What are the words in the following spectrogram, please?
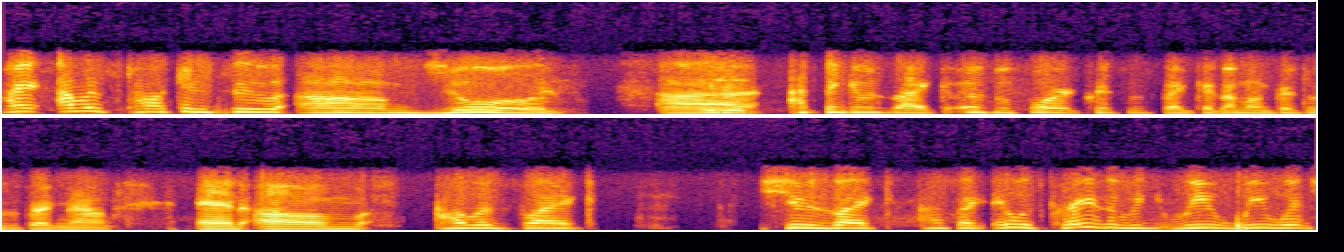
I, I was talking to um Jules. Uh, Mhm. I think it was like it was before Christmas break because I'm on Christmas break now, and um, I was like, she was like, I was like, it was crazy. We we we went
